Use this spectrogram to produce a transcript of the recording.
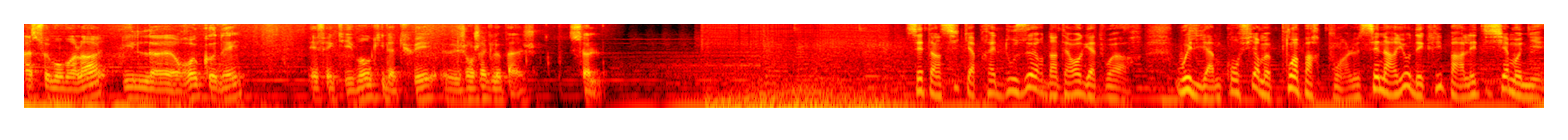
À ce moment-là, il reconnaît effectivement qu'il a tué euh, Jean-Jacques Lepage, seul. C'est ainsi qu'après 12 heures d'interrogatoire, William confirme point par point le scénario décrit par Laetitia Monnier.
